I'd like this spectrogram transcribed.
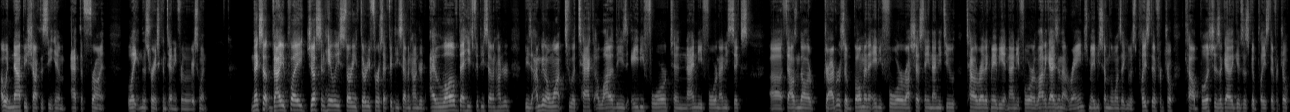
I would not be shocked to see him at the front late in this race contending for the race win. Next up, value play. Justin Haley starting 31st at 5,700. I love that he's 5,700 because I'm going to want to attack a lot of these 84 to 94, 96 uh, thousand dollar drivers. So Bowman at 84, Ross Chastain 92, Tyler Reddick maybe at 94. A lot of guys in that range. Maybe some of the ones that give us place differential. Kyle Busch is a guy that gives us good place differential.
